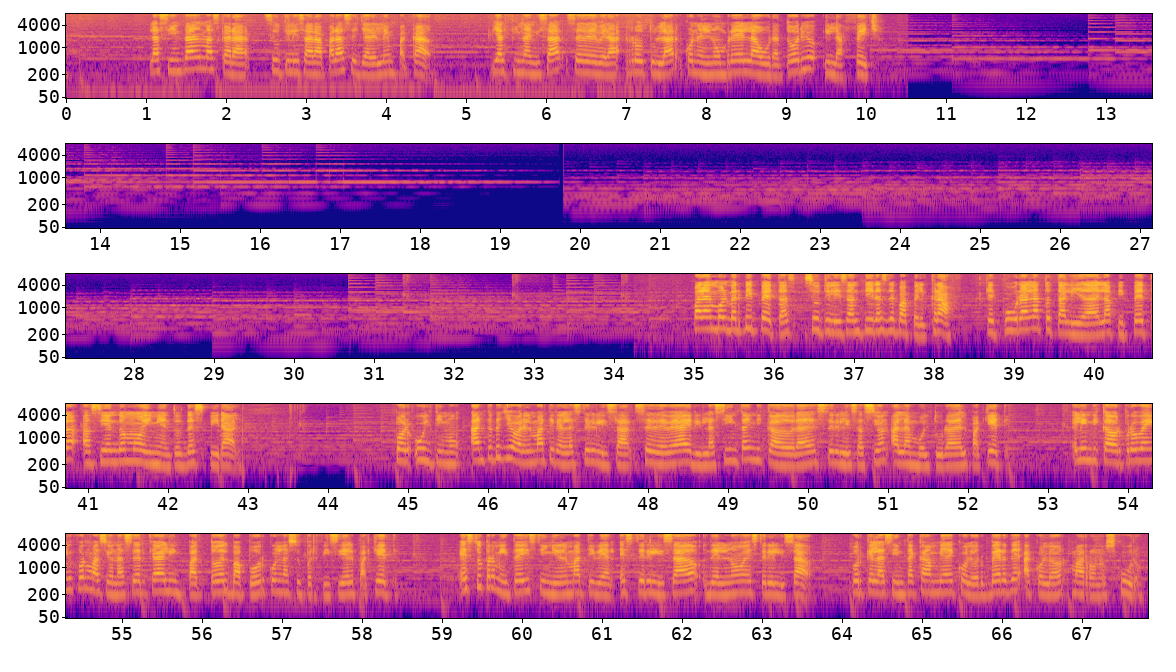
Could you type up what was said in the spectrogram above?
La cinta de enmascarar se utilizará para sellar el empacado y al finalizar se deberá rotular con el nombre del laboratorio y la fecha. Para envolver pipetas se utilizan tiras de papel craft que cubran la totalidad de la pipeta haciendo movimientos de espiral. Por último, antes de llevar el material a esterilizar, se debe adherir la cinta indicadora de esterilización a la envoltura del paquete. El indicador provee información acerca del impacto del vapor con la superficie del paquete. Esto permite distinguir el material esterilizado del no esterilizado porque la cinta cambia de color verde a color marrón oscuro.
